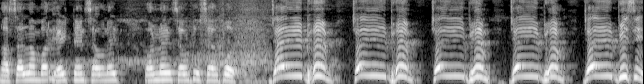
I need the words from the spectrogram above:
నా cell number eight nine seven eight one nine seven two seven four. జై భీమ్ జై భీమ్ జై భీమ్ జై భీమ్ జై బీసీ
